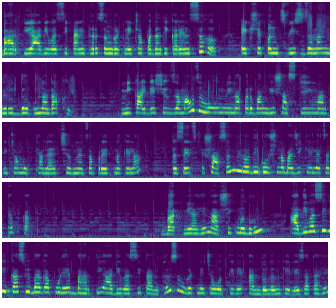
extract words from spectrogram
भारतीय आदिवासी पॅन्थर संघटनेच्या पदाधिकाऱ्यांसह एकशे पंचवीस जणांविरुद्ध गुन्हा दाखल. मी कायदेशीर जमाव जमवून विना परवानगी शासकीय इमारतीच्या मुख्यालयात शिरण्याचा प्रयत्न केला तसेच शासन विरोधी घोषणाबाजी केल्याचा ठपका. बातमी आहे नाशिकमधून. आदिवासी विकास विभागापुढे भारतीय आदिवासी पॅन्थर संघटनेच्या वतीने आंदोलन केले जात आहे.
